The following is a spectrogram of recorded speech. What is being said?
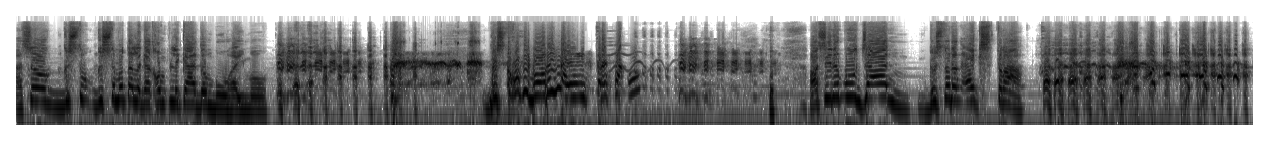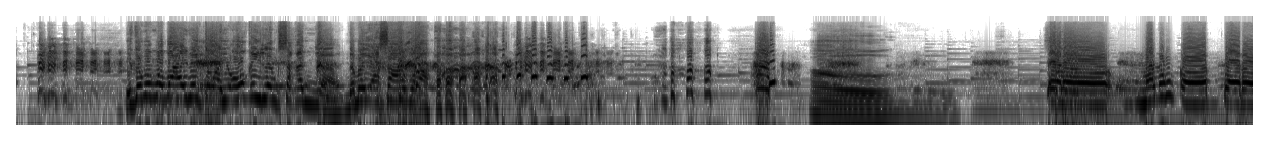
Ah, so, gusto, gusto mo talaga komplikadong buhay mo? Gusto ko siguro nai-stress ako. Ah, sino po dyan? Gusto ng extra. Ito pong babae na ito ay okay lang sa kanya na may asawa. oh. Pero malungkot, pero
